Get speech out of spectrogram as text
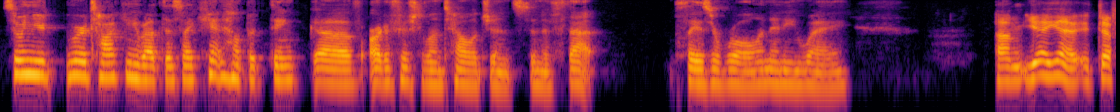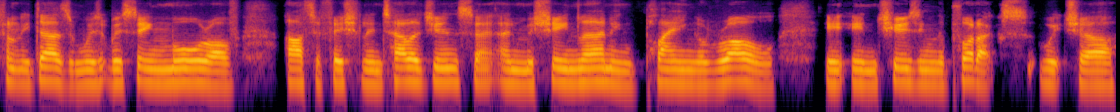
So when you were talking about this, I can't help but think of artificial intelligence and if that plays a role in any way. Um, yeah, yeah, it definitely does, and we're we're seeing more of artificial intelligence and machine learning playing a role in, in choosing the products which are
